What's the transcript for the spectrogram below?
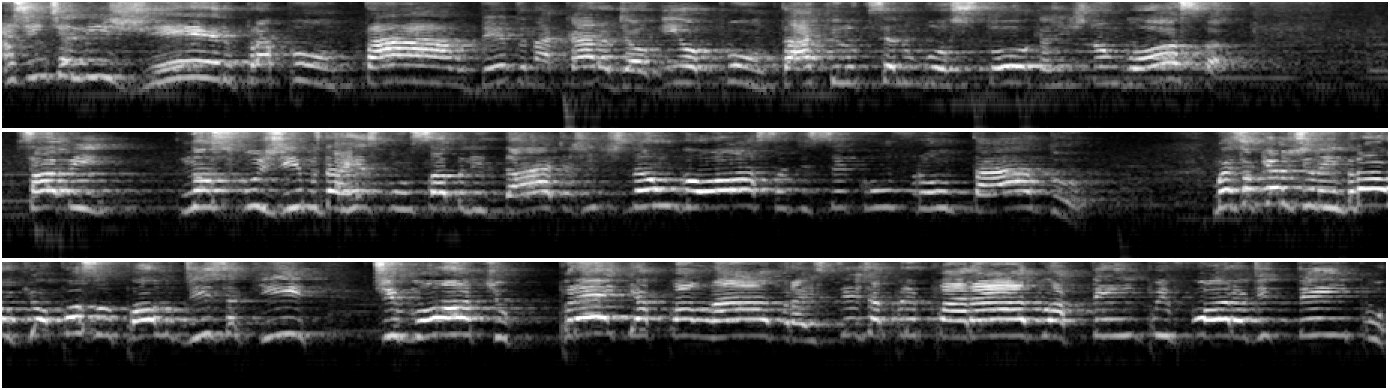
A gente é ligeiro para apontar o dedo na cara de alguém, ou apontar aquilo que você não gostou, que a gente não gosta. Sabe, nós fugimos da responsabilidade, a gente não gosta de ser confrontado. Mas eu quero te lembrar o que o apóstolo Paulo disse aqui: Timóteo, pregue a palavra, esteja preparado a tempo e fora de tempo,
